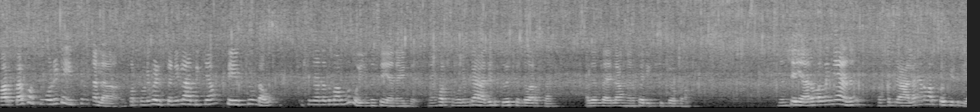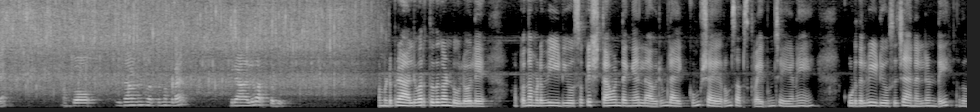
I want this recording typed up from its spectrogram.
വറുത്താൽ കുറച്ചും കൂടി ടേസ്റ്റ് അല്ല കുറച്ചും കൂടി വെളിച്ചെണ്ണ ലാഭിക്കാം. ടേസ്റ്റും ഉണ്ടാവും. പക്ഷെ ഞാനത് മറന്നുപോയി ഇന്ന് ചെയ്യാനായിട്ട്. ഞാൻ കുറച്ചും കൂടി ബ്രാലെടുത്ത് വെച്ചിട്ട് വറക്കാൻ. അതെന്തായാലും അങ്ങനെ പരീക്ഷിച്ച് നോക്കണം. ഞാൻ ചെയ്യാറുള്ളത് തന്നെയാണ്. പക്ഷെ ബ്രാൽ അങ്ങനെ വറുത്ത് നോക്കിയിട്ടില്ല. അപ്പോൾ ഇതാണ് ഇന്നത്തെ നമ്മുടെ ബ്രാൽ വറുത്തത്. നമ്മുടെ ബ്രാൽ വറുത്തത് കണ്ടുല്ലോ അല്ലേ? അപ്പോൾ നമ്മുടെ വീഡിയോസൊക്കെ ഇഷ്ടമുണ്ടെങ്കിൽ എല്ലാവരും ലൈക്കും ഷെയറും സബ്സ്ക്രൈബും ചെയ്യണേ. കൂടുതൽ വീഡിയോസ് ചാനലിലുണ്ട് അതൊന്ന്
